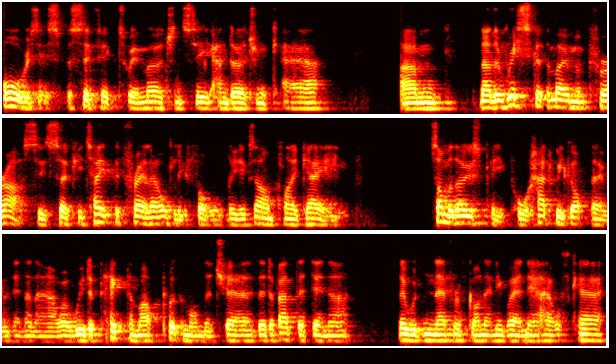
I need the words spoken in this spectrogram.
Or is it specific to emergency and urgent care? Um, now, the risk at the moment for us is so if you take the frail elderly fall, the example I gave, some of those people, had we got there within an hour, we'd have picked them up, put them on the chair, they'd have had their dinner, they would never have gone anywhere near healthcare.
